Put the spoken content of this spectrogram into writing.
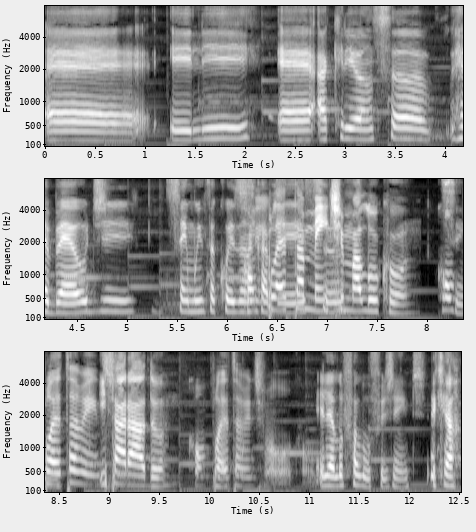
É, ele é a criança rebelde, sem muita coisa na Completamente cabeça. maluco. Completamente. E tarado. Completamente maluco. Ele é lufa-lufa, gente. Aquela-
